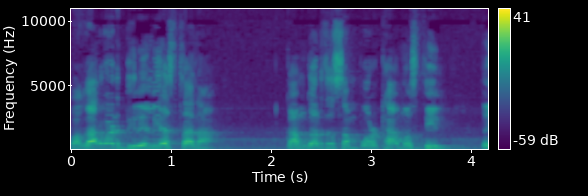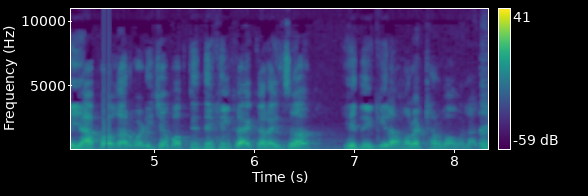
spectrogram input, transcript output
पगारवाढ दिलेली असताना कामगार जर संपावर ठाम असतील तर ह्या पगारवाढीच्या बाबतीत देखील काय करायचं? हे देखील आम्हाला ठरवावं लागेल.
